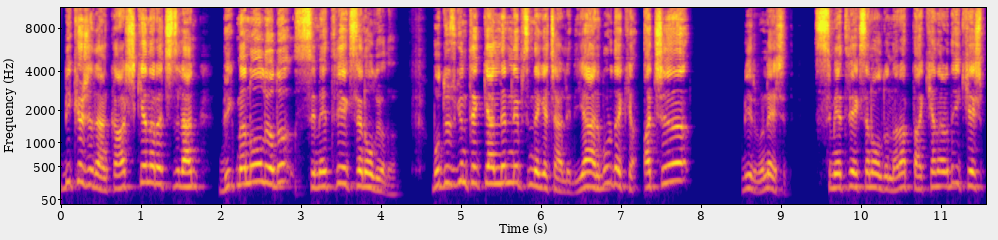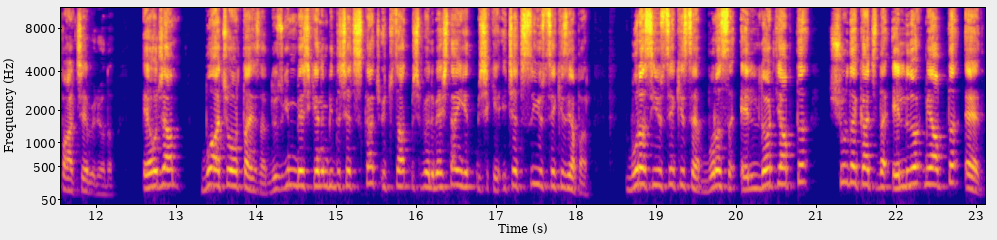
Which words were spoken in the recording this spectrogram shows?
bir köşeden karşı kenara çizilen dikme ne oluyordu? Simetri ekseni oluyordu. Bu düzgün tekgenlerin hepsinde geçerliydi. Yani buradaki açı birbirine eşit. Simetri ekseni olduğundan hatta kenarı da iki eşit parçaya bölüyordu. E hocam bu açı ortaysa düzgün beşgenin bir dış açısı kaç? 360 bölü 5'ten 72. İç açısı 108 yapar. Burası 108 ise burası 54 yaptı. Şuradaki açı da 54 mi yaptı? Evet.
